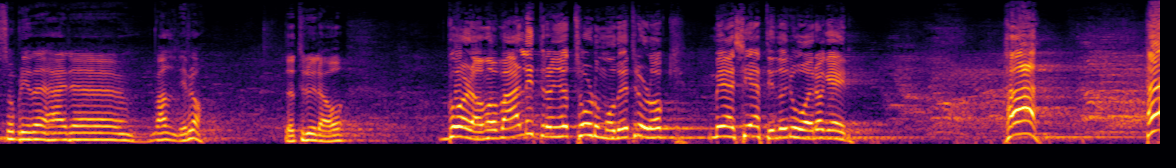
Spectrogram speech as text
så blir det her eh, veldig bra. Det tror jeg òg. Går det an å være litt tålmodig, tror dere, med Kjetil og Roar og Geir? Hæ? Hæ?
